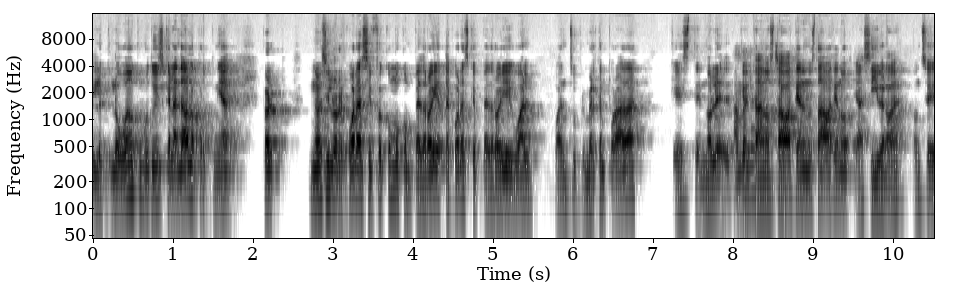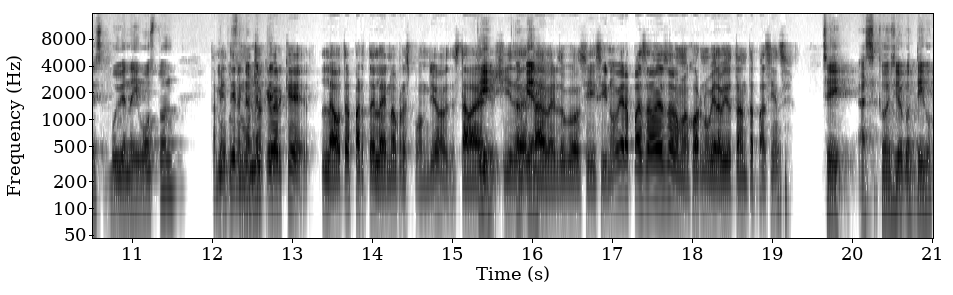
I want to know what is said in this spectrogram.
lo, bueno, como tú dices, que le han dado la oportunidad. Pero no sé si lo recuerdas, sí fue como con Pedroya. ¿Te acuerdas que Pedroya igual, cuando en su primera temporada, este, no le no estaba batiendo, no estaba batiendo, así, ¿verdad? Entonces, muy bien ahí Boston. También pues tiene mucho que ver que la otra parte de la no respondió. Estaba Yoshida, estaba Verdugo. Si, si no hubiera pasado eso, a lo mejor no hubiera habido tanta paciencia. Sí, así coincido contigo.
